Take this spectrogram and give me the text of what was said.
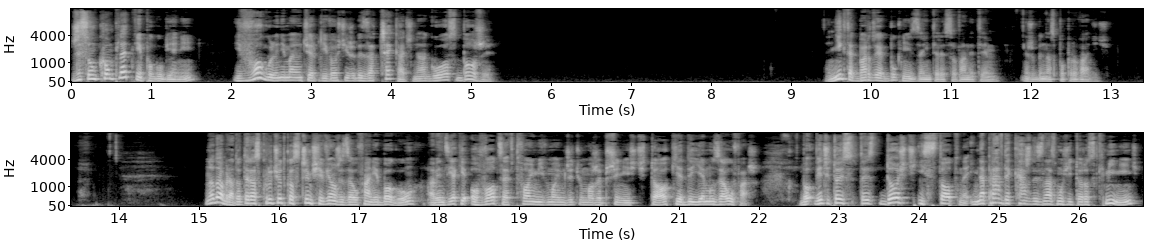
że są kompletnie pogubieni i w ogóle nie mają cierpliwości, żeby zaczekać na głos Boży. Nikt tak bardzo jak Bóg nie jest zainteresowany tym, żeby nas poprowadzić. No dobra, to teraz króciutko z czym się wiąże zaufanie Bogu, a więc jakie owoce w Twoim i w moim życiu może przynieść to, kiedy Jemu zaufasz. Bo wiecie, to jest, to jest dość istotne i naprawdę każdy z nas musi to rozkminić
